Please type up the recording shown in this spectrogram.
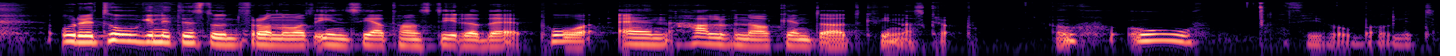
och det tog en liten stund för honom att inse att han stirrade på en halvnaken död kvinnas kropp. Usch, oh. Fy vad obehagligt.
